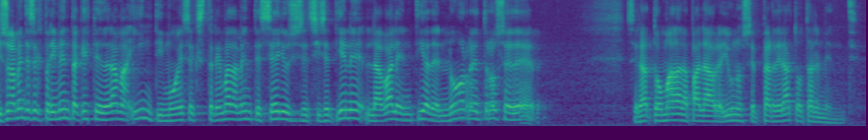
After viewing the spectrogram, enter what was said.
Y solamente se experimenta que este drama íntimo es extremadamente serio si se, si se tiene la valentía de no retroceder. Será tomada la palabra y uno se perderá totalmente.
